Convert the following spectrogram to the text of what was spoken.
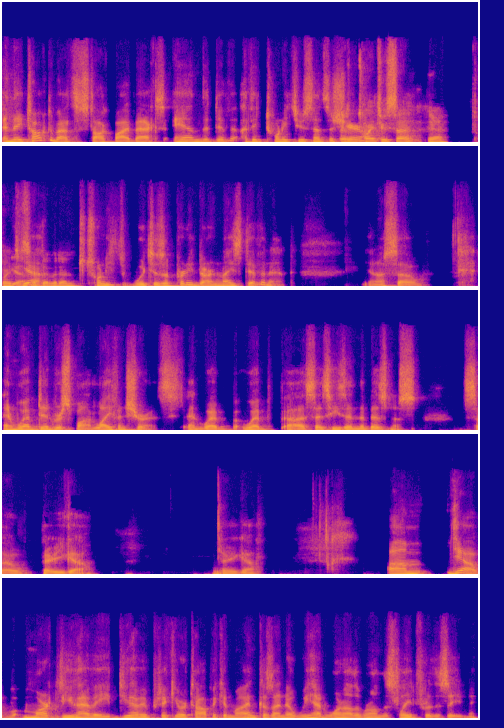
and they talked about stock buybacks and the dividend. I think 22 cents a share. 22 cent. Yeah. 22 yeah. cent dividend. 20, which is a pretty darn nice dividend. You know, so and Webb did respond, life insurance, and Webb Webb uh, says he's in the business. So there you go. There you go. Um, yeah, Mark, do you have a do you have a particular topic in mind? Because I know we had one other one on the slate for this evening.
